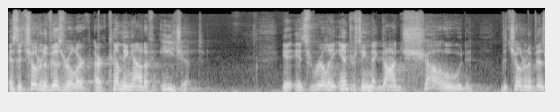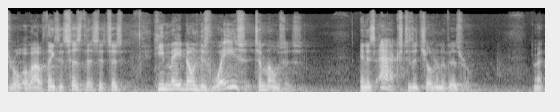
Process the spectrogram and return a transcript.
as the children of Israel are, are coming out of Egypt, it, it's really interesting that God showed the children of Israel a lot of things. It says this it says, He made known His ways to Moses and His acts to the children of Israel. Right?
